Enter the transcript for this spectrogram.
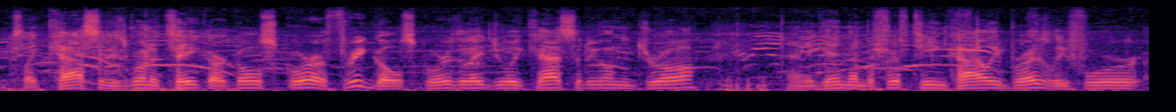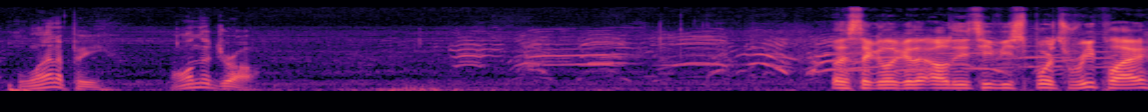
Looks like Cassidy's going to take our goal scorer, three goal scorers today. Julie Cassidy on the draw. And again, number 15, Kylie Bresley for Lenape on the draw. Let's take a look at the LDTV Sports replay.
